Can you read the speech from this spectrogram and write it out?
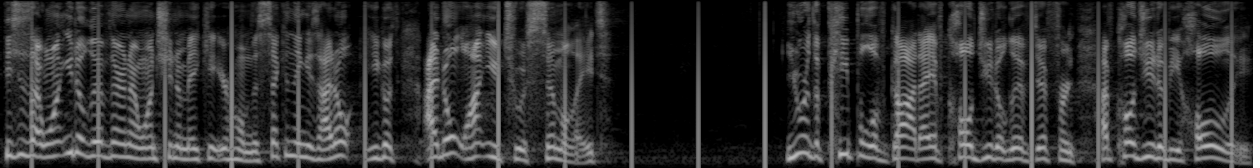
He says, I want you to live there and I want you to make it your home. The second thing is, I don't, he goes, I don't want you to assimilate. You are the people of God. I have called you to live different. I've called you to be holy.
